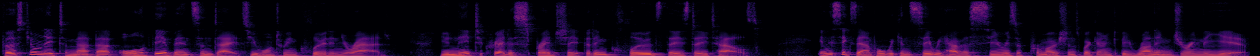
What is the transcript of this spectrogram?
First, you'll need to map out all of the events and dates you want to include in your ad. You need to create a spreadsheet that includes these details. In this example, we can see we have a series of promotions we're going to be running during the year.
